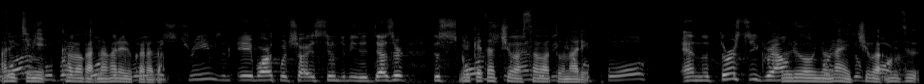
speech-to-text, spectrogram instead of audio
荒れ地に川が流れるからだ。焼けた地は沢となり潤いのない地は水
